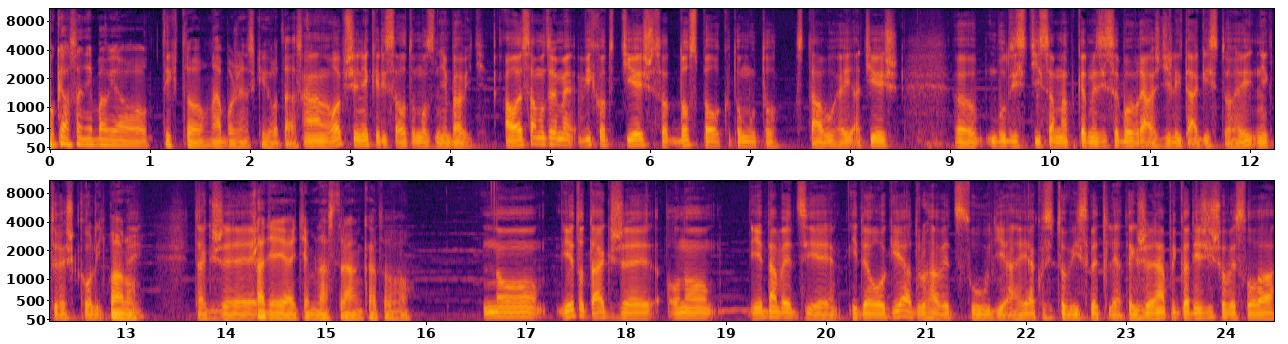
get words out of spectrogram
pokiaľ sa nebavia o týchto náboženských otázkach. Áno, lepšie niekedy sa o tom moc nebaviť. Ale samozrejme, východ tiež sa dospel k tomuto stavu, hej, a tiež e, buddhisti sa napríklad medzi sebou vraždili takisto, hej, niektoré školy. Áno. Hej. Takže... Všade je aj temná stránka toho. No, je to tak, že ono, jedna vec je ideológia a druhá vec sú ľudia, hej, ako si to vysvetlia. Takže napríklad Ježišové slova,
